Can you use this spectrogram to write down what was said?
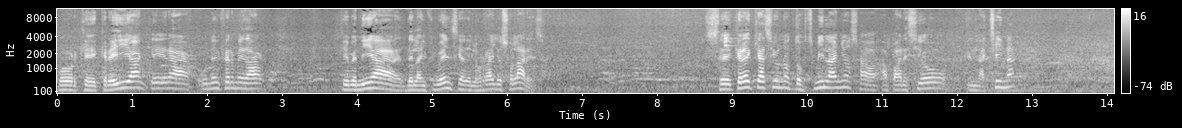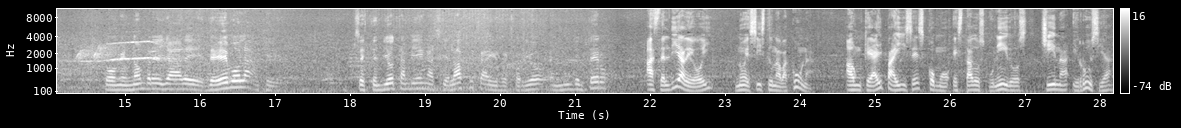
porque creían que era una enfermedad que venía de la influencia de los rayos solares. Se cree que hace unos 2.000 años apareció en la China con el nombre ya de, ébola, que se extendió también hacia el África y recorrió el mundo entero. Hasta el día de hoy no existe una vacuna, aunque hay países como Estados Unidos, China y Rusia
